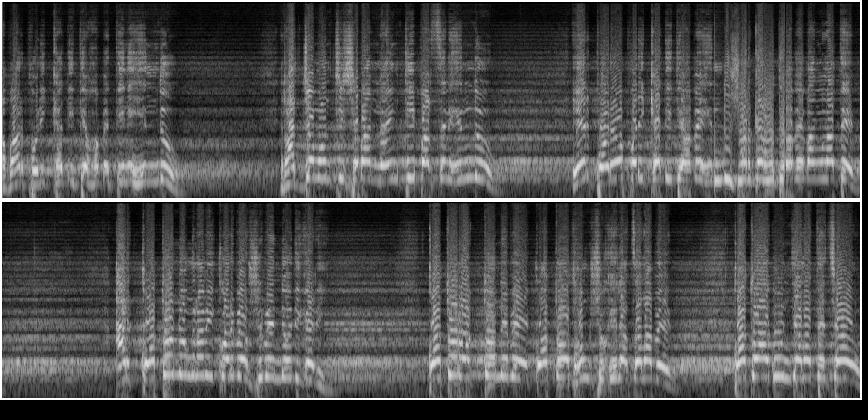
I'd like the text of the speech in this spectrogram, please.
আবার পরীক্ষা দিতে হবে? তিনি হিন্দু। রাজ্য মন্ত্রিসভার নাইনটি পার্সেন্ট হিন্দু। এরপরেও পরীক্ষা দিতে হবে, হিন্দু সরকার হতে হবে বাংলাতে। আর কত নোংরামি করবে শুভেন্দু অধিকারী? কত রক্ত নেবে, কত ধ্বংসখেলা চালাবে, কত আগুন জ্বালাতে চাও?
